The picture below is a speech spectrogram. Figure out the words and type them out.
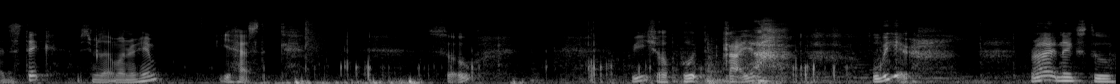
At the stick, Bismillahirrahmanirrahim, it has stick. So we shall put Gaia over here, right next to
